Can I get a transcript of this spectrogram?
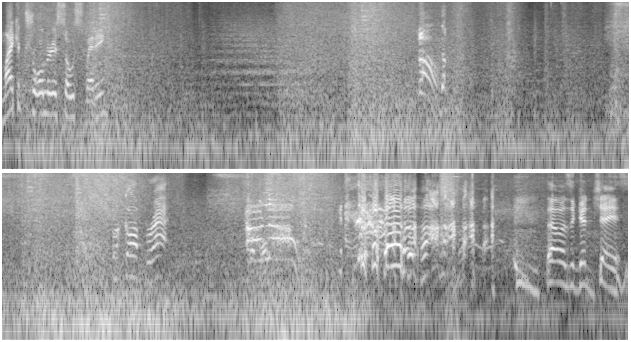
My controller is so sweaty. Fuck off, rat! Oh, oh no! that was a good chase.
